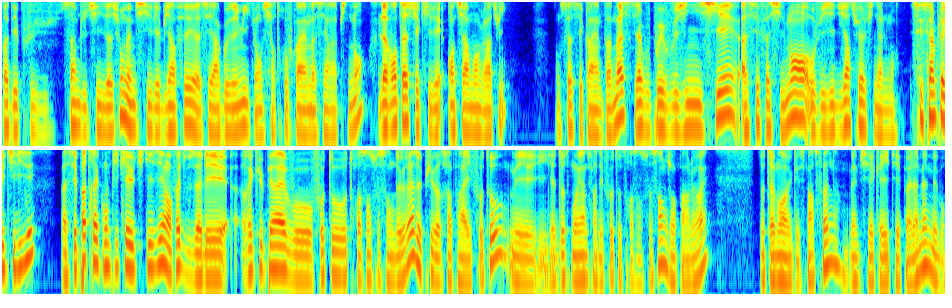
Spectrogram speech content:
pas des plus simples d'utilisation, même s'il est bien fait, assez ergonomique, et on s'y retrouve quand même assez rapidement. L'avantage c'est qu'il est entièrement gratuit. Donc ça c'est quand même pas mal, c'est-à-dire que vous pouvez vous initier assez facilement aux visites virtuelles finalement. C'est simple à utiliser? Bah, c'est pas très compliqué à utiliser. En fait, vous allez récupérer vos photos 360 degrés depuis votre appareil photo, mais il y a d'autres moyens de faire des photos 360, j'en parlerai, notamment avec des smartphones, même si la qualité n'est pas la même, mais bon,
